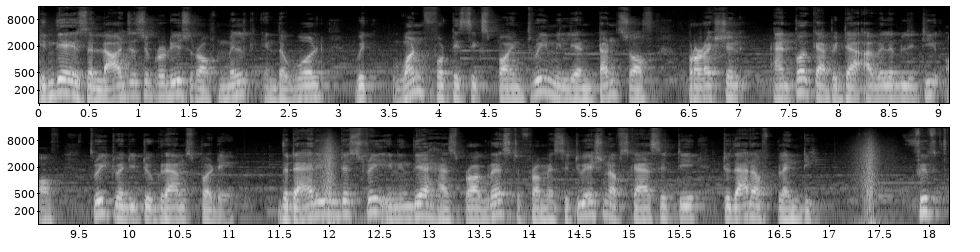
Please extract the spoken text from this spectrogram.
India is the largest producer of milk in the world with 146.3 million tons of production and per capita availability of 322 grams per day. The dairy industry in India has progressed from a situation of scarcity to that of plenty. Fifth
